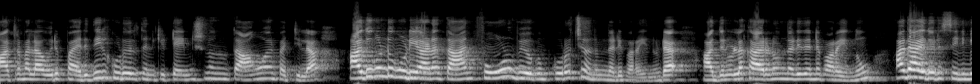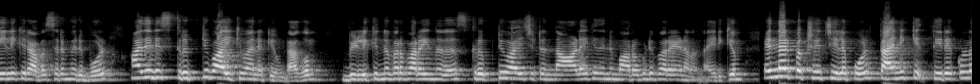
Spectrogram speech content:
മാത്രമല്ല ഒരു പരിധിയിൽ കൂടുതൽ തനിക്ക് ടെൻഷനൊന്നും താങ്ങുവാൻ പറ്റില്ല. അതുകൊണ്ട് കൂടിയാണ് താൻ ഫോൺ ഉപയോഗം കുറച്ചെന്നും നടി പറയുന്നുണ്ട്. അതിനുള്ള കാരണവും നടി തന്നെ പറയുന്നു. അതായത് ഒരു സിനിമയിലേക്ക് ഒരു അവസരം വരുമ്പോൾ അതിന്റെ സ്ക്രിപ്റ്റ് വായിക്കുവാനൊക്കെ ഉണ്ടാകും. വിളിക്കുന്നവർ പറയുന്നത് സ്ക്രിപ്റ്റ് വായിച്ചിട്ട് നാളേക്ക് ഇതിന് മറുപടി പറയണമെന്നായിരിക്കും. എന്നാൽ പക്ഷേ ചിലപ്പോൾ തനിക്ക് തിരക്കുള്ള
